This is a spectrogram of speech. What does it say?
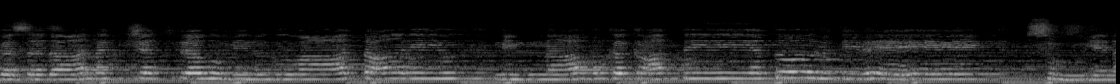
ಆಗಸದ ನಕ್ಷತ್ರವು ಮಿನುಗುವ ತಾರೆಯು ನಿನ್ನ ಮುಖ ಕಾಂತಿಯ ತೋರುತ್ತಿದೆ. ಸೂರ್ಯನ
